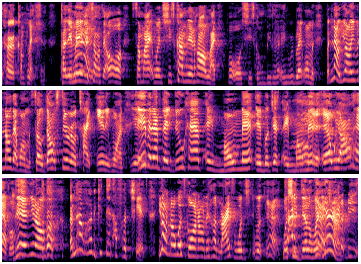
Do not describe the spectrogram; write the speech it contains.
her complexion. Because immediately Right. someone said, oh, somebody, when she's coming in the hall, like, oh, she's going to be that angry black woman. But no, you don't even know that woman. So don't stereotype anyone. Yeah. Even if they do have a moment, it was just a moment. Moment, yeah, we all have them. Then, you know, allow her to get that off her chest. You don't know what's going on in her life or what, what, yeah, what she's dealing with. Yeah, Yeah. try to be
